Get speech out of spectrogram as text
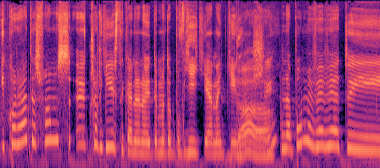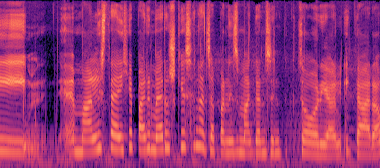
οι Κορεάτες fans εξοργίστηκαν εννοείται με το που βγήκε η ανακοίνωση. Να πούμε βέβαια ότι ε, μάλιστα είχε πάρει μέρος και σε ένα Japanese magazine pictorial η Karam.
